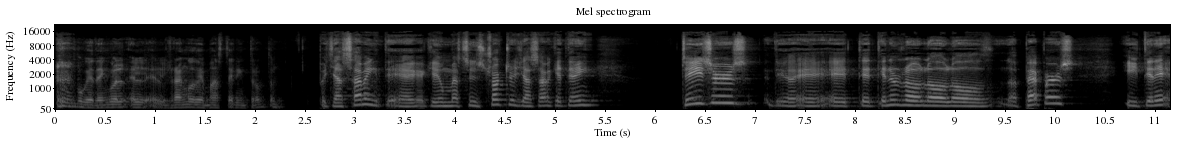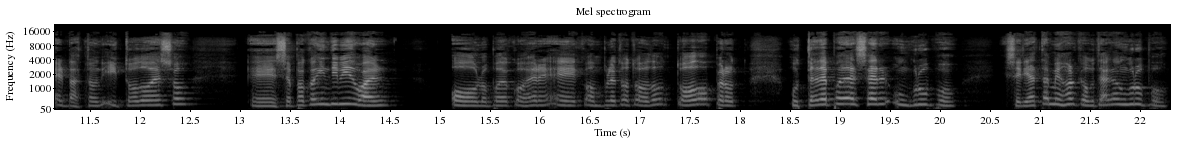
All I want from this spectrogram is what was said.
Porque tengo el, el- el rango de Master Instructor. Pues ya saben que es un master instructor, ya saben que tienen tasers, eh, eh, tienen los, los- los- los peppers y tienen el bastón. Y todo eso eh, se puede coger individual o lo puede coger eh, completo todo, todo, pero ustedes pueden ser un grupo. Sería hasta mejor que usted haga un grupo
